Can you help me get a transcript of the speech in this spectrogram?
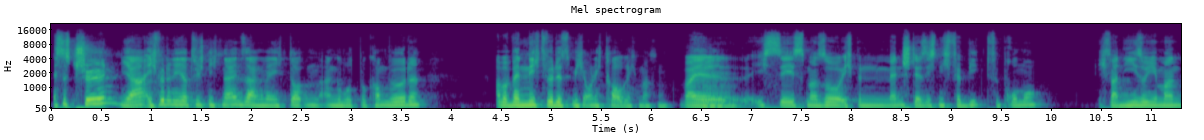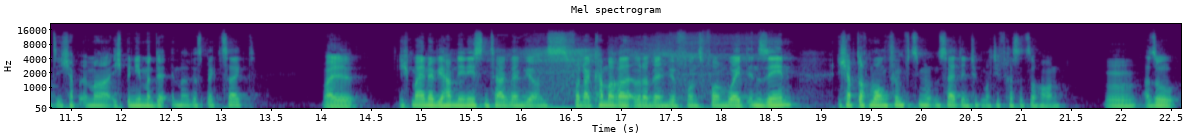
Es ist schön, ja, ich würde natürlich nicht Nein sagen, wenn ich dort ein Angebot bekommen würde. Aber wenn nicht, würde es mich auch nicht traurig machen. Weil ich sehe es mal so, ich bin ein Mensch, der sich nicht verbiegt für Promo. Ich war nie so jemand, ich habe immer, ich bin jemand, der immer Respekt zeigt. Weil ich meine, wir haben den nächsten Tag, wenn wir uns vor der Kamera oder wenn wir uns vor dem Wait-In sehen, ich habe doch morgen 15 Minuten Zeit, den Typen auf die Fresse zu hauen. Mhm. Also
